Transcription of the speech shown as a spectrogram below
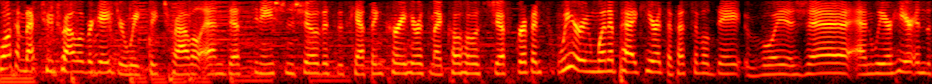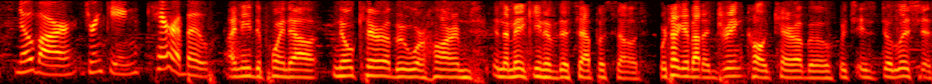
Welcome back to Travel Brigade, your weekly travel and destination show. This is Kathleen Curry here with my co-host Jeff Griffin. We are in Winnipeg here at the Festival des Voyageurs, and we are here in the Snow Bar drinking caribou. I need to point out, no caribou were harmed in the making of this episode. We're talking about a drink called caribou, which is delicious,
